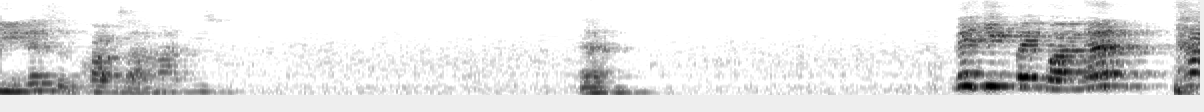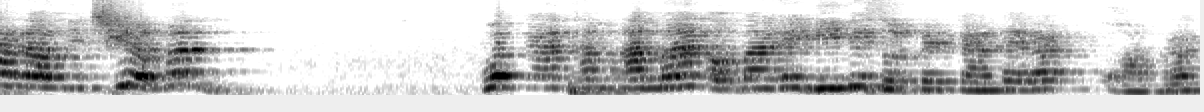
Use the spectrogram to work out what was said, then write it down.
ดีและสุดความสามารถที่สุดนะได้ยิ่งไปกว่านั้น ถ้าเราเชื่อมั่นว่าการทำอามาตออกมาให้ดีที่สุดเป็นการได้รับความรัก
